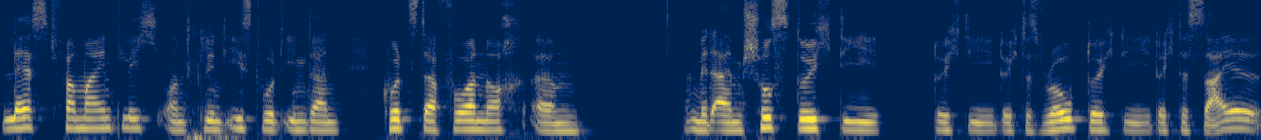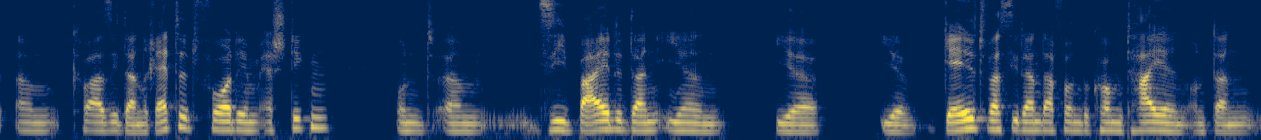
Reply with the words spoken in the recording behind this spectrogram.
lässt vermeintlich und Clint Eastwood ihn dann kurz davor noch ähm, mit einem Schuss durch die durch die durch das Rope durch die durch das Seil ähm, quasi dann rettet vor dem Ersticken und ähm, sie beide dann ihren ihr ihr Geld, was sie dann davon bekommen, teilen und dann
